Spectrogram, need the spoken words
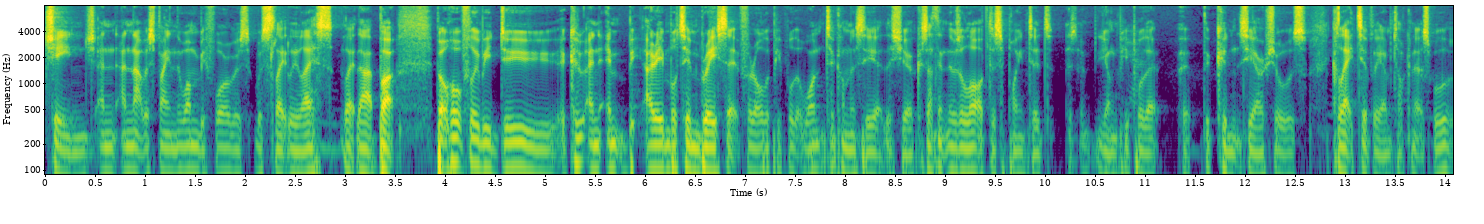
change, and, and that was fine. The one before was, was slightly less like that, but but hopefully we do it could- and, and be- are able to embrace it for all the people that want to come and see it this year. Because I think there was a lot of disappointed young people that, that, that couldn't see our shows collectively. I'm talking about well,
